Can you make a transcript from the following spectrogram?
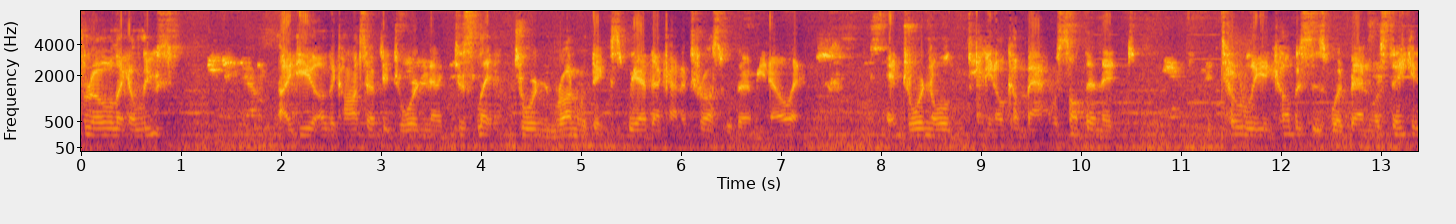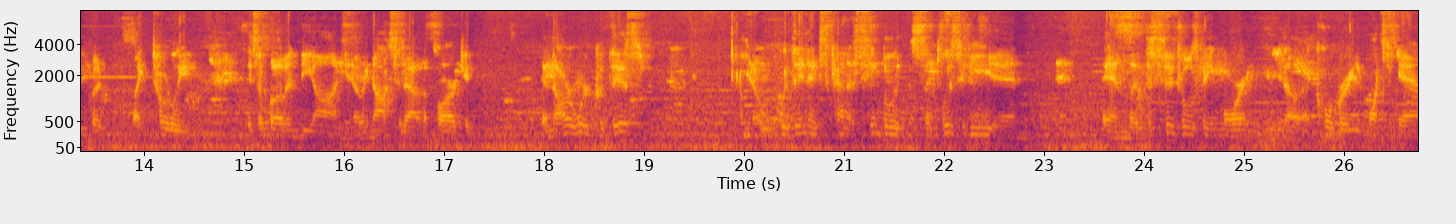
throw like a loose idea of the concept to Jordan and just let Jordan run with it. 'cause we have that kind of trust with him, you know, and and Jordan will you know come back with something that totally encompasses what Ben was thinking, but like totally it's above and beyond. You know, he knocks it out of the park, and and the artwork with this, you know, within its kind of simple simplicity and and the, the sigils being more, you know, incorporated once again.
